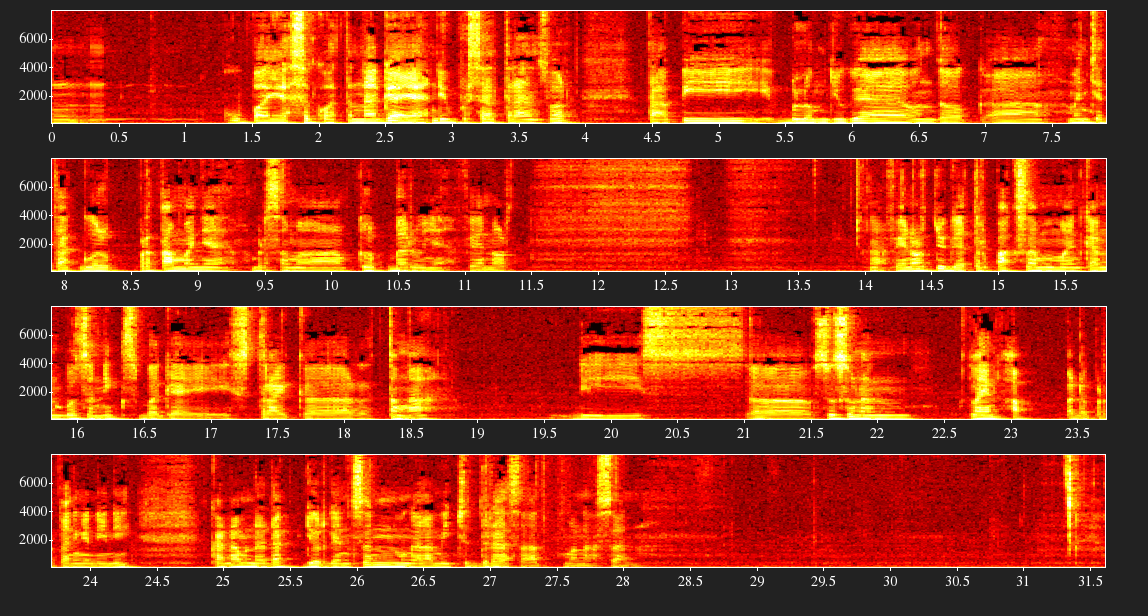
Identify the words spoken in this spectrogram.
upaya sekuat tenaga ya di bursa transfer tapi belum juga untuk uh, mencetak gol pertamanya bersama klub barunya Feyenoord. Nah, Feyenoord juga terpaksa memainkan Bozenik sebagai striker tengah di uh, susunan line up pada pertandingan ini karena mendadak Jorgensen mengalami cedera saat pemanasan.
